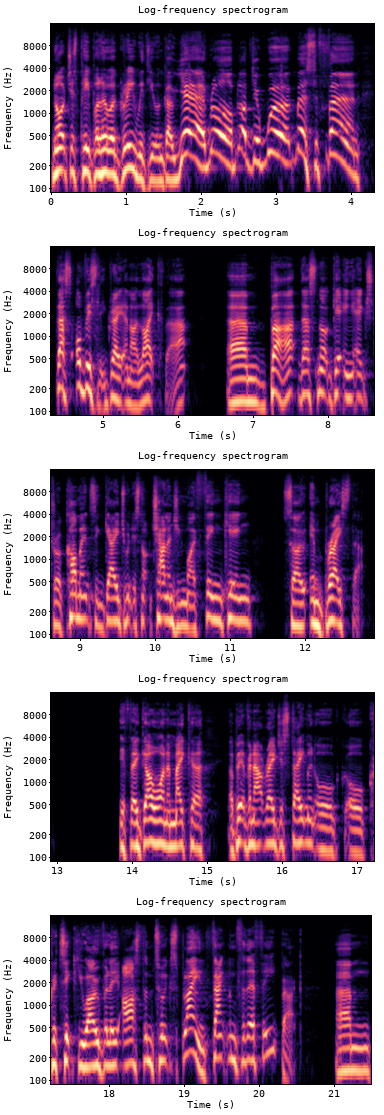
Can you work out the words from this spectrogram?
not just people who agree with you and go, "Yeah, Rob, love your work, massive fan." That's obviously great, and I like that. Um, but that's not getting extra comments, engagement. It's not challenging my thinking. So embrace that. If they go on and make a, a bit of an outrageous statement or, or critique you overly, ask them to explain. Thank them for their feedback. Um,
